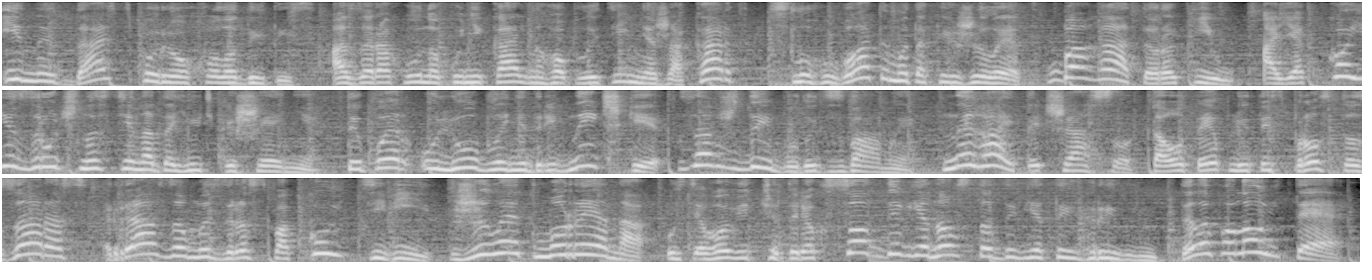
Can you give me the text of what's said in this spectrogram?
і не дасть переохолодитись. А за рахунок унікального плетіння жакард слугуватиме такий жилет багато років. А якої зручності надають кишені? Тепер улюблені дрібнички завжди будуть з вами. Не гайте часу та утеплюйтесь просто зараз разом із розпакуй ТІВІ. Жилет Морена усього від 499 гривень. Телефонуйте!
